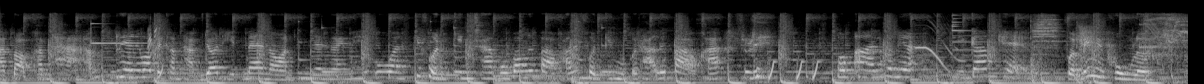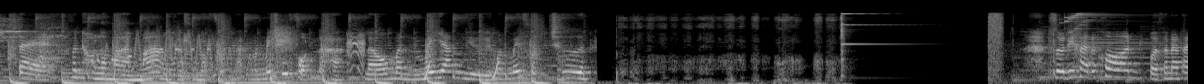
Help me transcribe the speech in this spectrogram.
มาตอบคำถาม เรียกได้ว่าเป็นคำถามยอดฮิตแน่นอน กินยังไงไม่ให้อ้วน พี่ฝนกินชาบูบ้างหรือเปล่าคะพี่ฝนกินหมูกระทะหรือเปล่าคะดูดิผมอายหรือเปล่าเนี่ยมีกล้ามแขนฝนไม่มีพุงเลยแต่มันทรมานมากเลยค่ะสำหรับฝนนะมันไม่ใช่ฝนนะคะ แล้วมันไม่ยั่งยืน มันไม่สดชื่น สวัสดีค่ะทุกคน ฝนสนันท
